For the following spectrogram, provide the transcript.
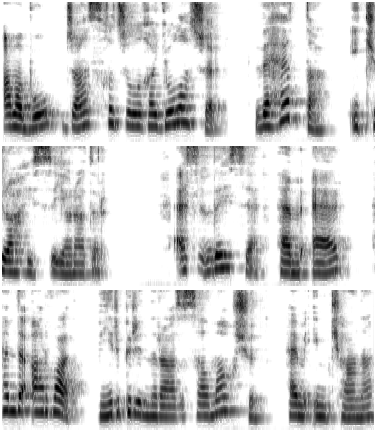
Amma bu can sıxıcılığa yol açır və hətta ikrah hissi yaradır. Əslində isə həm ər, həm də arvad bir-birini razı salmaq üçün həm imkana,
